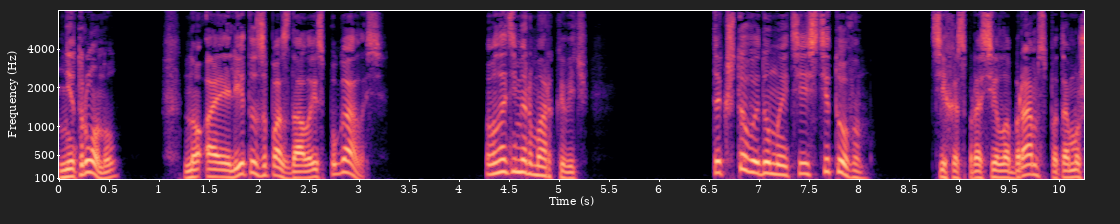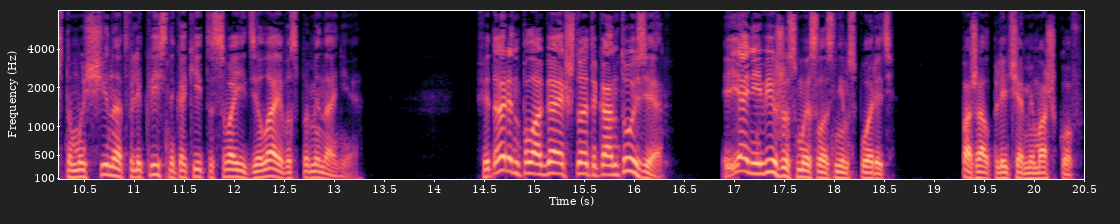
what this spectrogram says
Не тронул. Но Аэлита запоздала и испугалась. — Владимир Маркович, так что вы думаете с Титовым? — тихо спросила Брамс, потому что мужчины отвлеклись на какие-то свои дела и воспоминания. Федорин полагает, что это контузия, и я не вижу смысла с ним спорить. — пожал плечами Машков.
